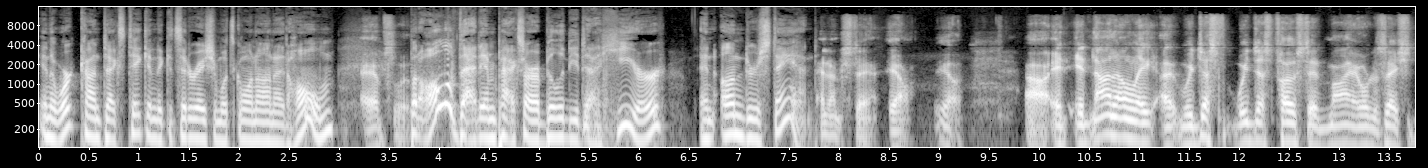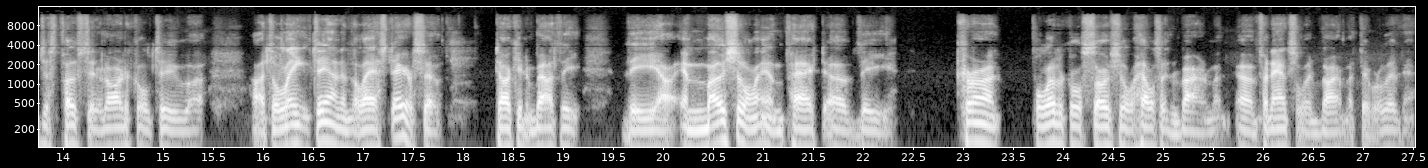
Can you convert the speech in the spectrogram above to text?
in the work context, take into consideration what's going on at home. Absolutely. But all of that impacts our ability to hear and understand. And understand. Yeah. Yeah. Uh, it, it not only uh, we just we just posted my organization just posted an article to uh, uh to LinkedIn in the last day or so, talking about the the uh, emotional impact of the current political, social, health environment, uh, financial environment that we're living in.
